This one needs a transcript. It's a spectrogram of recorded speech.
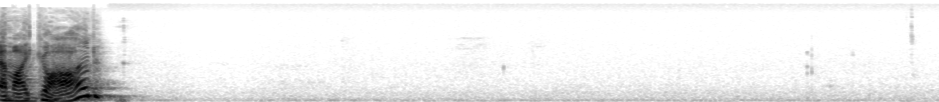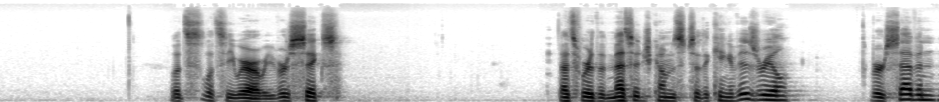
Am I God? Let's, let's see, where are we? Verse 6. That's where the message comes to the king of Israel. Verse 7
